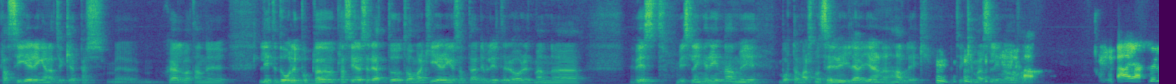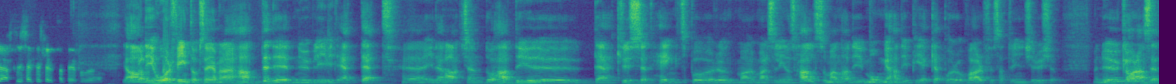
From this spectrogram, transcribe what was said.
placeringarna tycker jag eh, själv att han är lite dålig på att placera sig rätt och ta markeringar och sånt där. Det blir lite rörigt men uh, visst, vi slänger in honom i bortamatch mot Sevilla och ger honom en halvlek. Det tycker Marcelino i alla fall. Ja, ja, det löste sig till slut. Så det får... Ja, det är hårfint också. Jag menar, hade det nu blivit 1-1 eh, i den ja. matchen, då hade ju det krysset hängts på runt Marcelinos hals och man hade ju, många hade ju pekat på det. Och varför satte du in Chirushev? Men nu klarar han sig.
